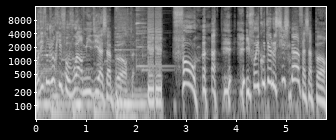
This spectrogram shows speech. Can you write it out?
On dit toujours qu'il faut voir midi à sa porte. Faux Il faut écouter le 6-9 à sa porte.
